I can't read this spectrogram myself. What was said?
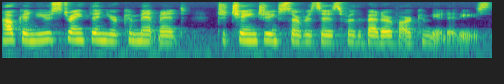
how can you strengthen your commitment to changing services for the better of our communities?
